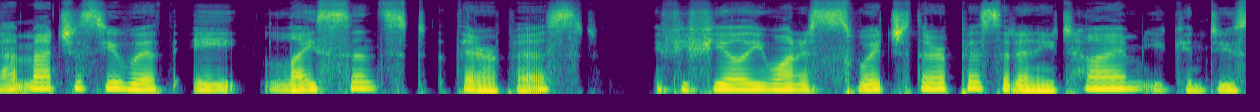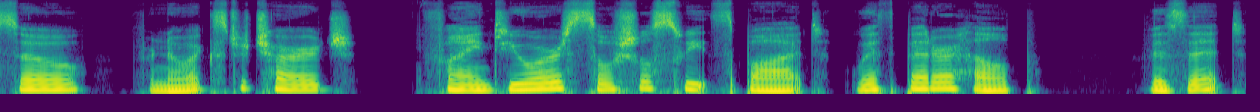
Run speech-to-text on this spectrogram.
that matches you with a licensed therapist. If you feel you want to switch therapists at any time, you can do so for no extra charge. Find your social sweet spot with BetterHelp. Visit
